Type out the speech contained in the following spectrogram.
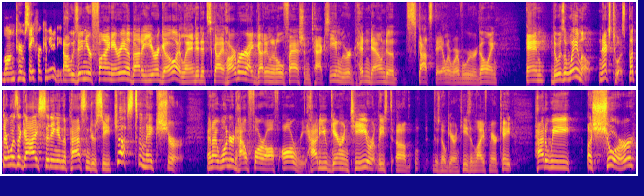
long term safer communities. I was in your fine area about a year ago. I landed at Sky Harbor. I got in an old fashioned taxi and we were heading down to Scottsdale or wherever we were going. And there was a Waymo next to us, but there was a guy sitting in the passenger seat just to make sure. And I wondered how far off are we? How do you guarantee, or at least um, there's no guarantees in life, Mayor Kate, how do we assure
